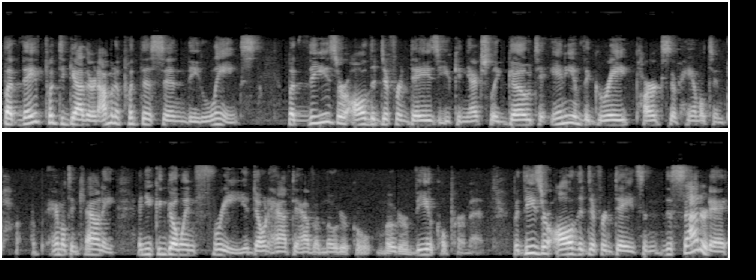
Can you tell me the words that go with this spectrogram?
But they've put together, and I'm going to put this in the links, but these are all the different days that you can actually go to any of the great parks of Hamilton, Hamilton County, and you can go in free. You don't have to have a motor, motor vehicle permit. But these are all the different dates. And this Saturday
